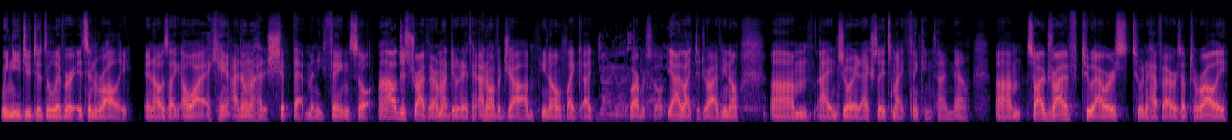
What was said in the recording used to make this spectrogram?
We need you to deliver. It's in Raleigh. And I was like, oh, I can't, I don't know how to ship that many things. So I'll just drive there. I'm not doing anything. I don't have a job, you know, like I, Johnny likes to barber school. Yeah, I like to drive, you know. Um, I enjoy it actually. It's my thinking time now. Um, so I drive two hours, two and a half hours up to Raleigh,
